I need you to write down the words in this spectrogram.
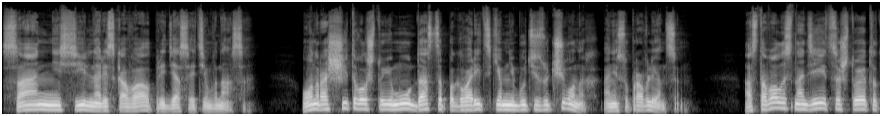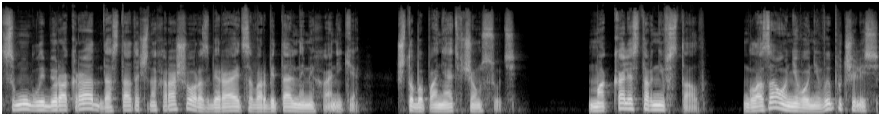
Сан не сильно рисковал, придя с этим в НАСА. Он рассчитывал, что ему удастся поговорить с кем-нибудь из ученых, а не с управленцем. Оставалось надеяться, что этот смуглый бюрократ достаточно хорошо разбирается в орбитальной механике, чтобы понять, в чем суть. МакКаллистер не встал. Глаза у него не выпучились,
